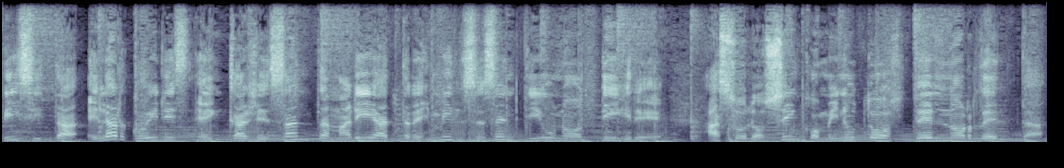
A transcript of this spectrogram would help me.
Visita el arco iris en calle Santa María 3061 Tigre, a solo 5 minutos del Nordelta.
